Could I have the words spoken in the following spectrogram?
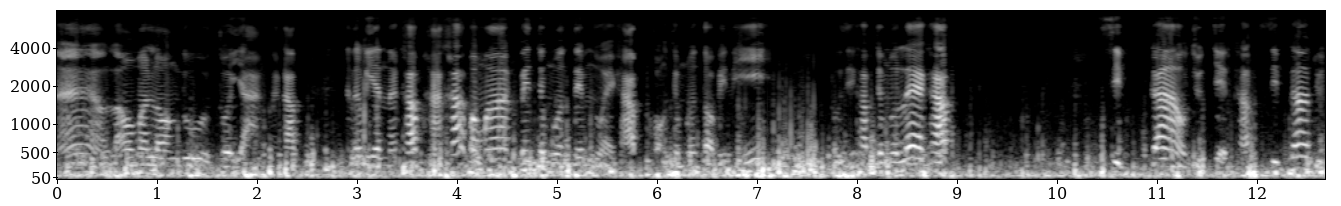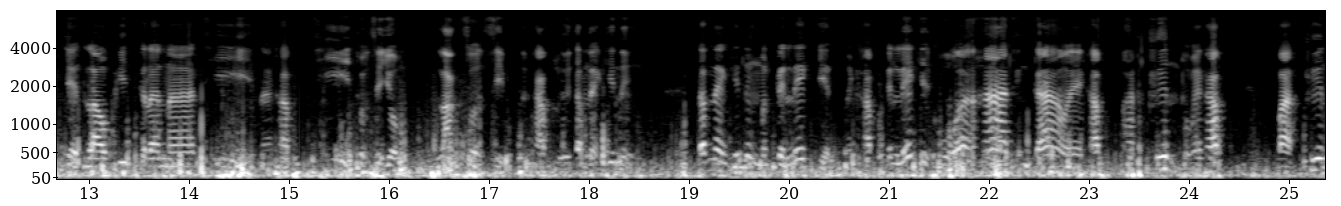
อ้าวเรามาลองดูตัวอย่างนะครับนักเรียนนะครับ หาค่าประมาณเป็นจำนวนเต็มหน่วยครับ ของจำนวนต่อไปนี้ ดูสิครับจำนวนแรกครับ 19.7 ครับ 19.7 เราพิจารณาที่นะครับที่ทศนิยมหลักส่วน 10 นะครับ หรือตำแหน่งที่ 1 ตำแหน่งที่ 1 มันเป็นเลข7นะครับ เป็นเลข7ครูว่า5ถึง9นะครับ ปัดขึ้นถูกไหมครับ ปัดขึ้น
